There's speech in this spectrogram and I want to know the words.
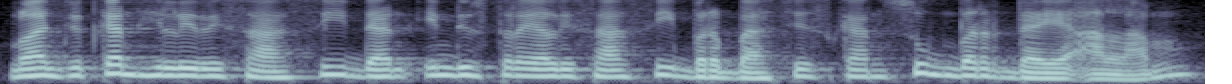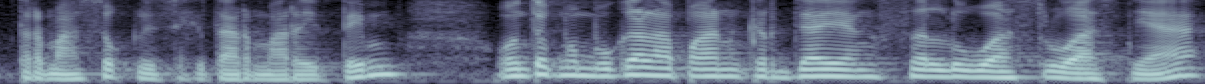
melanjutkan hilirisasi dan industrialisasi berbasiskan sumber daya alam termasuk di sekitar maritim untuk membuka lapangan kerja yang seluas-luasnya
